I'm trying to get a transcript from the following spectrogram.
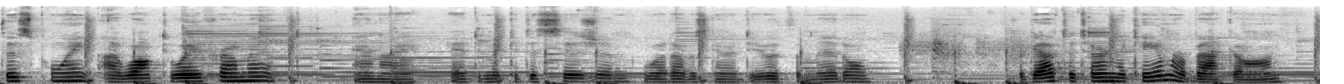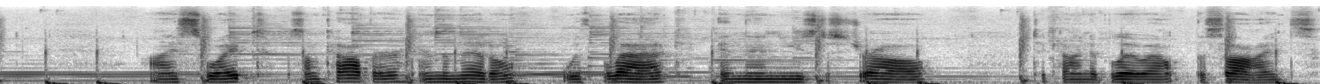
At this point, I walked away from it and I had to make a decision what I was going to do with the middle. Forgot to turn the camera back on. I swiped some copper in the middle with black and then used a straw to kind of blow out the sides.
